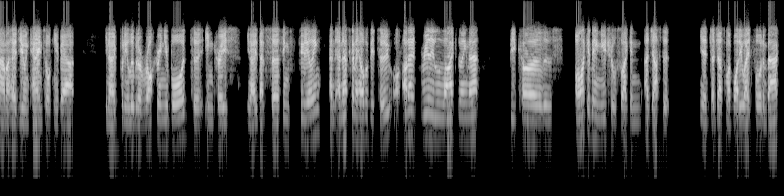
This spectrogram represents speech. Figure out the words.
Um, I heard you and Kane talking about, you know, putting a little bit of rocker in your board to increase, you know, that surfing feeling, and and that's going to help a bit too. I don't really like doing that because I like it being neutral, so I can adjust it, you know, adjust my body weight forward and back.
